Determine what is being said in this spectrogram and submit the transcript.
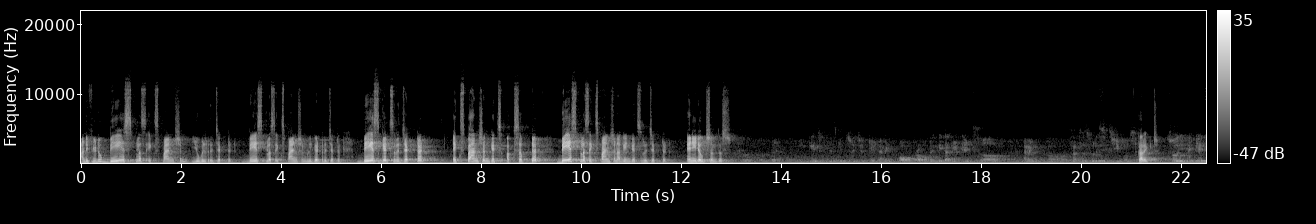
and if you do base plus expansion you will reject it base plus expansion will get rejected base gets rejected expansion gets accepted base plus expansion again gets rejected any doubts on this Correct. So if it gets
